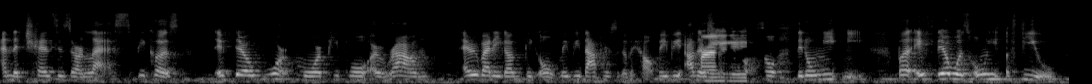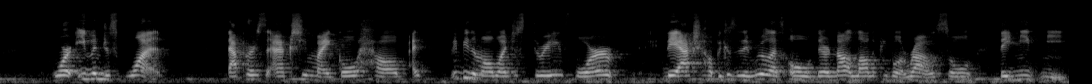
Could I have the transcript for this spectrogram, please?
and the chances are less because if there were more people around everybody gonna think, oh, maybe that person gonna help, maybe others right. help, so they don't need me. But if there was only a few, or even just one, that person actually might go help. I maybe the more one, just three, four, they actually help because they realize, oh, there are not a lot of people around, so they need me.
